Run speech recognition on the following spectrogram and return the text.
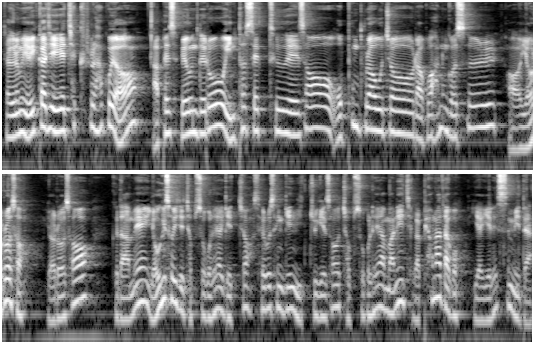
자 그러면 여기까지 이게 체크를 하고요. 앞에서 배운 대로 intercept에서 open browser라고 하는 것을 어, 열어서 열어서 그 다음에 여기서 이제 접속을 해야겠죠. 새로 생긴 이쪽에서 접속을 해야만이 제가 편하다고 이야기를 했습니다.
